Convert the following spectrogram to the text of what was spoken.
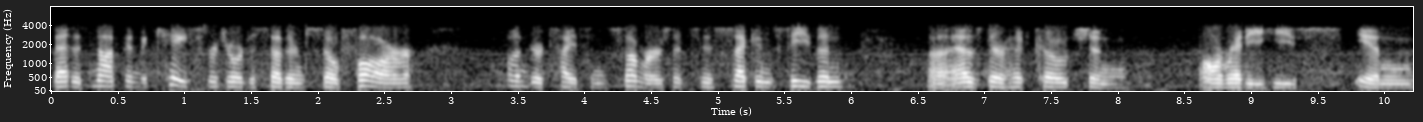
that has not been the case for Georgia Southern so far under Tyson Summers. It's his second season uh, as their head coach, and already he's in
